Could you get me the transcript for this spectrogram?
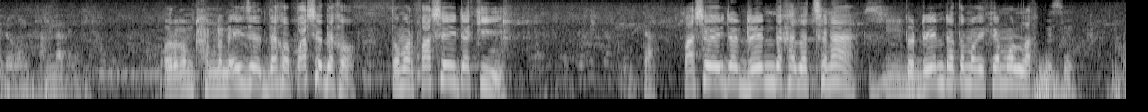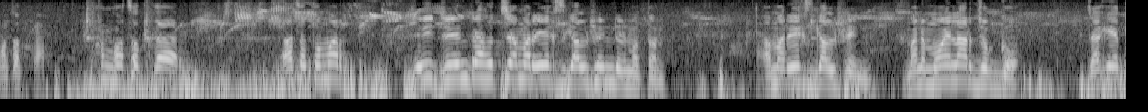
এরকম ঠান্ডা নেই। ওরকম ঠান্ডা নেই। এই যে দেখো পাশে দেখো। তোমার পাশে এটা কি? পাশে এইটা ড্রেন দেখা যাচ্ছে না? তো ড্রেনটা তোমাকে কেমন লাগতেছে? মতৎকার মচৎকার আচ্ছা তোমার এই ড্রেনটা হচ্ছে আমার এক্স গার্লফ্রেন্ডের মতন। আমার এক্স গার্লফ্রেন্ড মানে ময়লার যোগ্য। যাকে এত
